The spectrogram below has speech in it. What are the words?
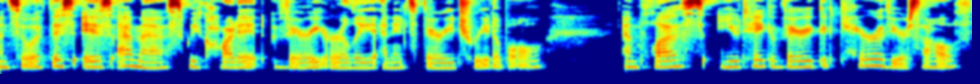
and so, if this is MS, we caught it very early and it's very treatable. And plus, you take very good care of yourself.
